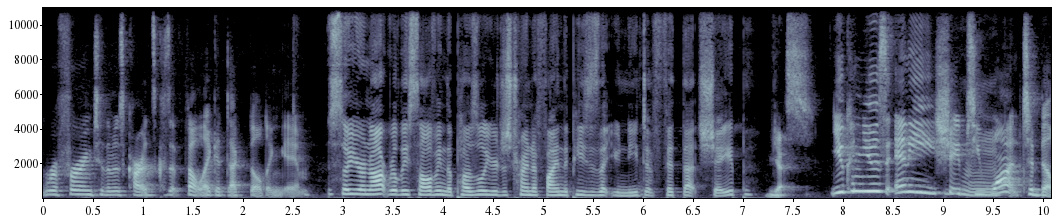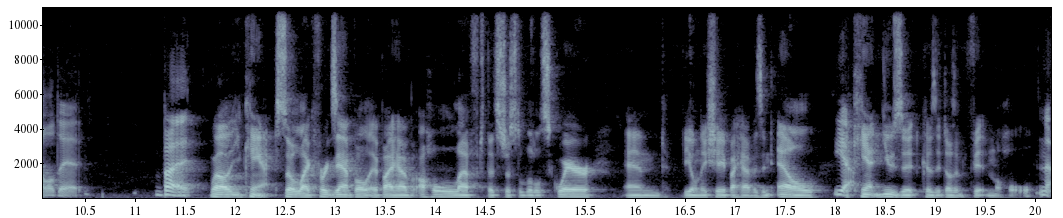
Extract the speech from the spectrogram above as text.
referring to them as cards because it felt like a deck building game. So you're not really solving the puzzle. You're just trying to find the pieces that you need to fit that shape. Yes. You can use any shapes Mm-hmm. you want to build it, but Well, you can't. So, like for example, if I have a hole left that's just a little square, and the only shape I have is an L, Yeah. I can't use it because it doesn't fit in the hole. no.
